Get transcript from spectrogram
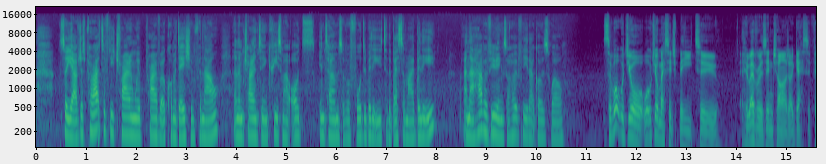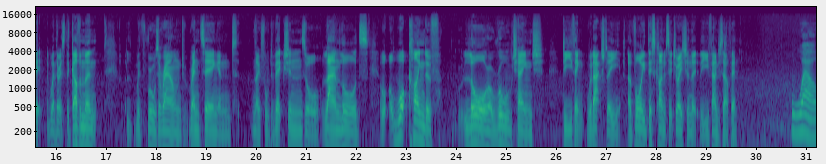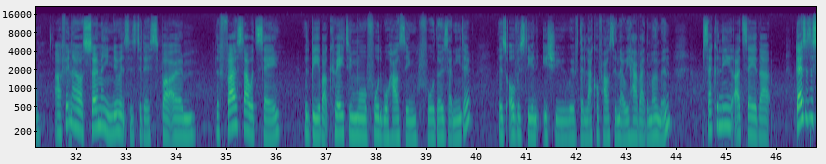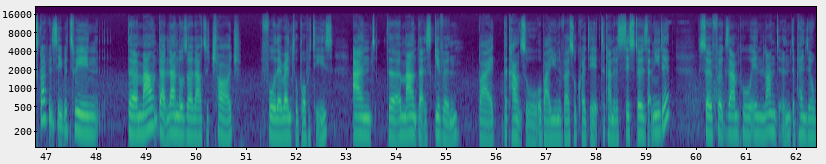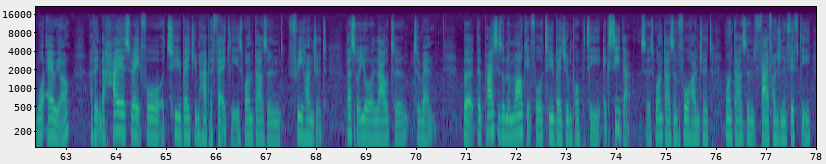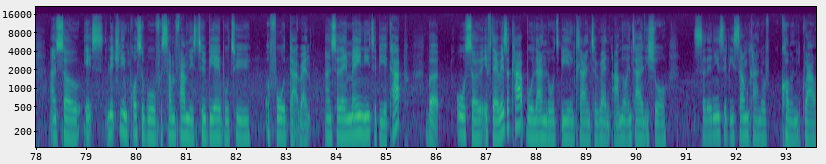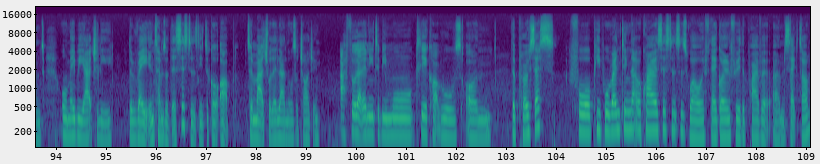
so yeah, I'm just proactively trying with private accommodation for now, and I'm trying to increase my odds in terms of affordability to the best of my ability. And I have a viewing, so hopefully that goes well. So what would your what would your message be to whoever is in charge? I guess if it whether it's the government with rules around renting and no fault evictions or landlords, what kind of law or rule change do you think would actually avoid this kind of situation that, that you found yourself in? Well, I think there are so many nuances to this, but um, the first I would say would be about creating more affordable housing for those that need it. There's obviously an issue with the lack of housing that we have at the moment. Secondly, I'd say that there's a discrepancy between the amount that landlords are allowed to charge for their rental properties and the amount that's given by the council or by Universal Credit to kind of assist those that need it. So, for example, in London, depending on what area, I think the highest rate for a two bedroom hypothetically is 1,300. That's what you're allowed to, to rent. But the prices on the market for a two bedroom property exceed that. So it's 1,400, 1,550. And so it's literally impossible for some families to be able to afford that rent. And so there may need to be a cap but also, if there is a cap, will landlords be inclined to rent? I'm not entirely sure. So there needs to be some kind of common ground, or maybe actually the rate in terms of the assistance need to go up to match what the landlords are charging. I feel like there need to be more clear cut rules on the process for people renting that require assistance as well if they're going through the private um, sector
